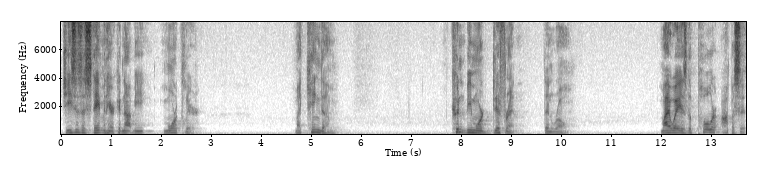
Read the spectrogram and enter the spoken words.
Jesus' statement here could not be more clear. My kingdom couldn't be more different than Rome. My way is the polar opposite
